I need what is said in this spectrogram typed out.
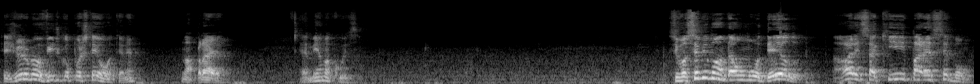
Vocês viram meu vídeo que eu postei ontem, né? Na praia. É a mesma coisa. Se você me mandar um modelo, olha, isso aqui parece ser bom.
